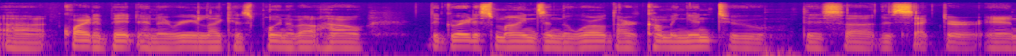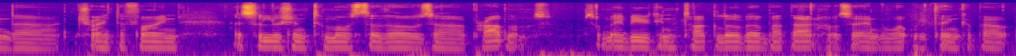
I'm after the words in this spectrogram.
uh, quite a bit, and I really like his point about how the greatest minds in the world are coming into this uh, this sector and uh, trying to find a solution to most of those problems. So maybe you can talk a little bit about that, Jose, and what we think about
